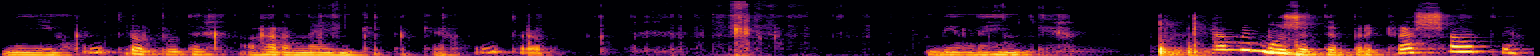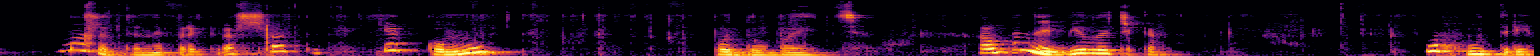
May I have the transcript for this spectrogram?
В неї хутро буде гарненьке таке хутро. Біленьке. А ви можете прикрашати, можете не прикрашати, як кому подобається. А в мене білочка у хутрі,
